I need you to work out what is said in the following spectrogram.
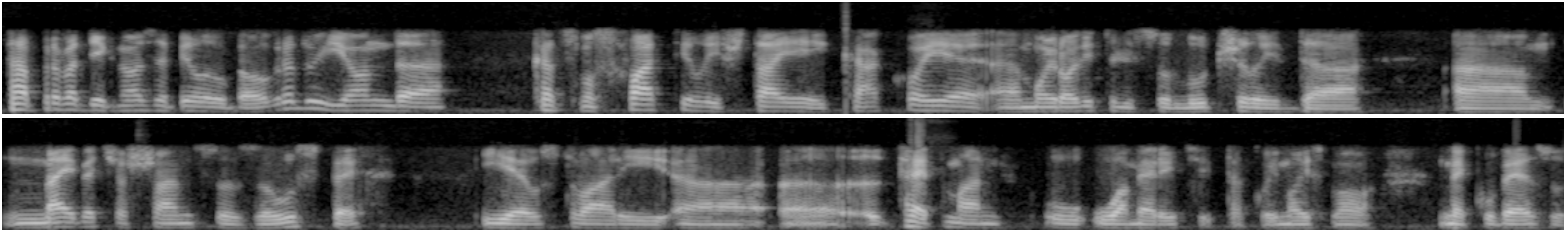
ta prva dijagnoza je bila u Beogradu i onda kad smo shvatili šta je i kako je, moji roditelji su odlučili da najveća šansa za uspeh je u stvari uh, uh, tretman u, u Americi. Tako imali smo neku vezu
